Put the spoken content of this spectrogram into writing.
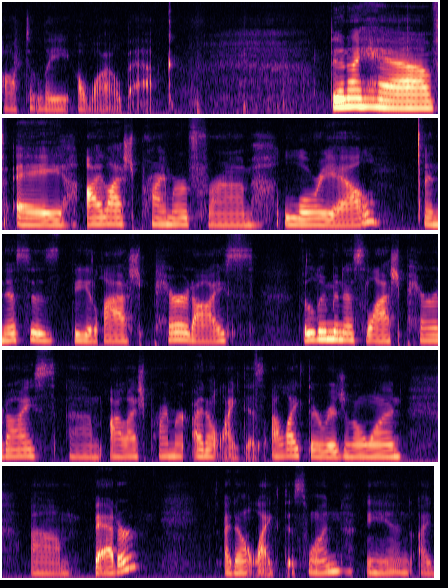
Octoly a while back. Then I have a eyelash primer from L'Oreal and this is the Lash Paradise Voluminous Lash Paradise um, eyelash primer. I don't like this. I like the original one um, better. I don't like this one, and I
